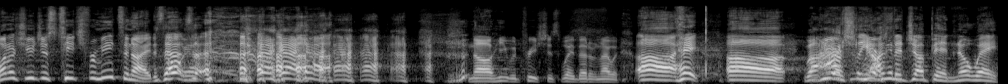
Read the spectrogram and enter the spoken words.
why don't you just teach for me tonight? Is that? Oh, yeah. no, he would preach this way better than I would. Uh, hey, uh, well, we actually, are, I'm going to jump in. No way.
